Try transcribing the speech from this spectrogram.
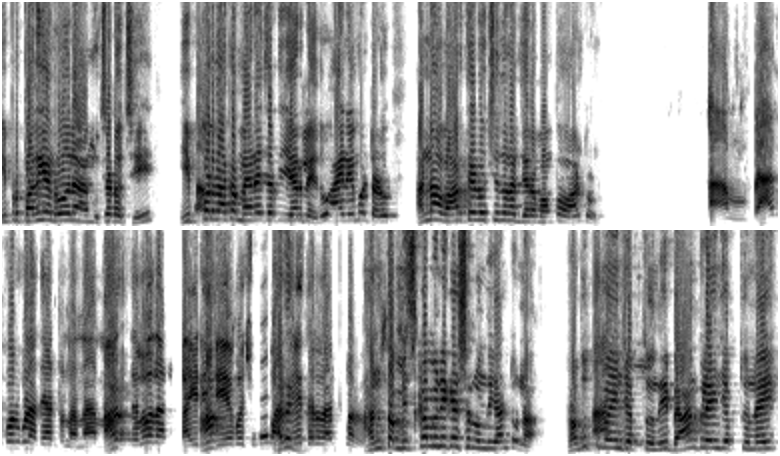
ఇప్పుడు పదిహేను రోజులు ఆ ముచ్చట వచ్చి ఇప్పటిదాకా మేనేజర్కి చేరలేదు ఆయన ఏమంటాడు? అన్న వార్త ఏడు వచ్చిందో నాకు జర పంపవా? అంటుండు. అంత మిస్కమ్యూనికేషన్ ఉంది అంటున్నా. ప్రభుత్వం ఏం చెప్తుంది? బ్యాంకులు ఏం చెప్తున్నాయి?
